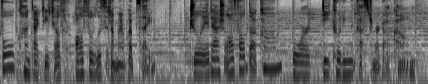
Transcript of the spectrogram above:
full contact details are also listed on my website, julia-ahlfeldt.com or decodingthecustomer.com.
